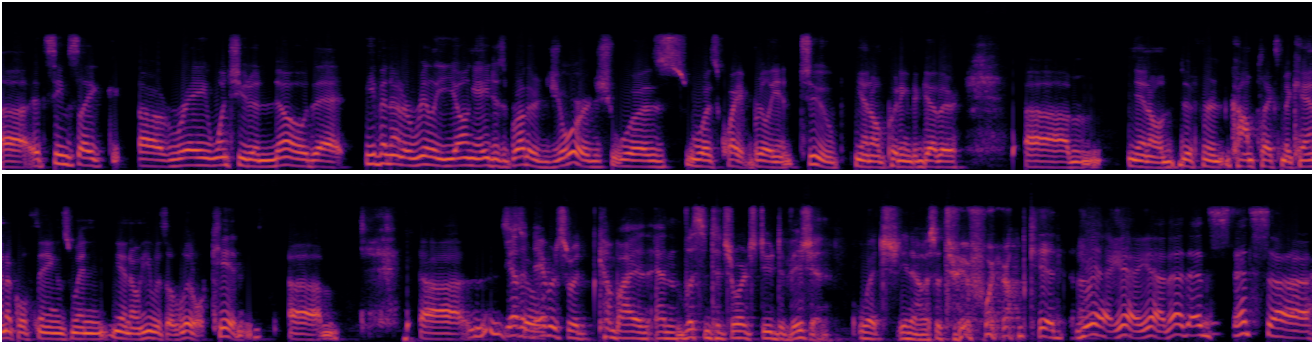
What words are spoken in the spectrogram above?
uh, it seems like uh, Ray wants you to know that even at a really young age, his brother George was was quite brilliant too. You know, putting together, um, you know, different complex mechanical things when you know he was a little kid. Um, uh, yeah, so, the neighbors would come by and, and, listen to George do division, which you know, as a three or four year old kid. Yeah, yeah, yeah. That, that's that's. Uh,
